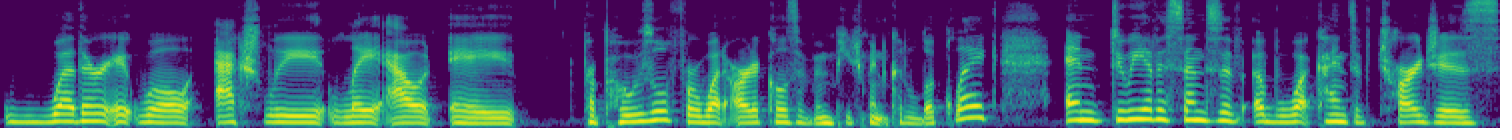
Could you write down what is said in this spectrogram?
whether it will actually lay out a proposal for what articles of impeachment could look like? And do we have a sense of, of what kinds of charges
